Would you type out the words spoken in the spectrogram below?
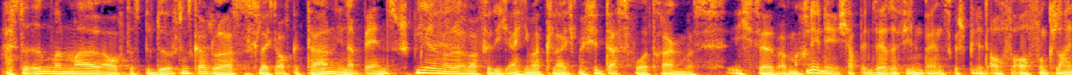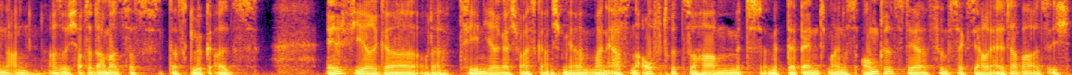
Hast du irgendwann mal auch das Bedürfnis gehabt oder hast du es vielleicht auch getan, in einer Band zu spielen oder war für dich eigentlich immer klar, ich möchte das vortragen, was ich selber mache? Nee, nee, ich habe in sehr, sehr vielen Bands gespielt, auch, auch von klein an. Also ich hatte damals das, das Glück als Elfjähriger oder Zehnjähriger, ich weiß gar nicht mehr, meinen ersten Auftritt zu haben mit, mit der Band meines Onkels, der fünf, sechs Jahre älter war als ich.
